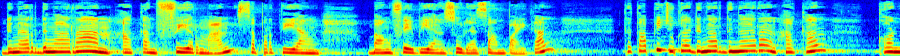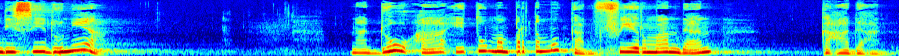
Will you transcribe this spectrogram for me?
Dengar-dengaran akan firman seperti yang Bang Febian sudah sampaikan, tetapi juga dengar-dengaran akan kondisi dunia. Nah, doa itu mempertemukan firman dan keadaan.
